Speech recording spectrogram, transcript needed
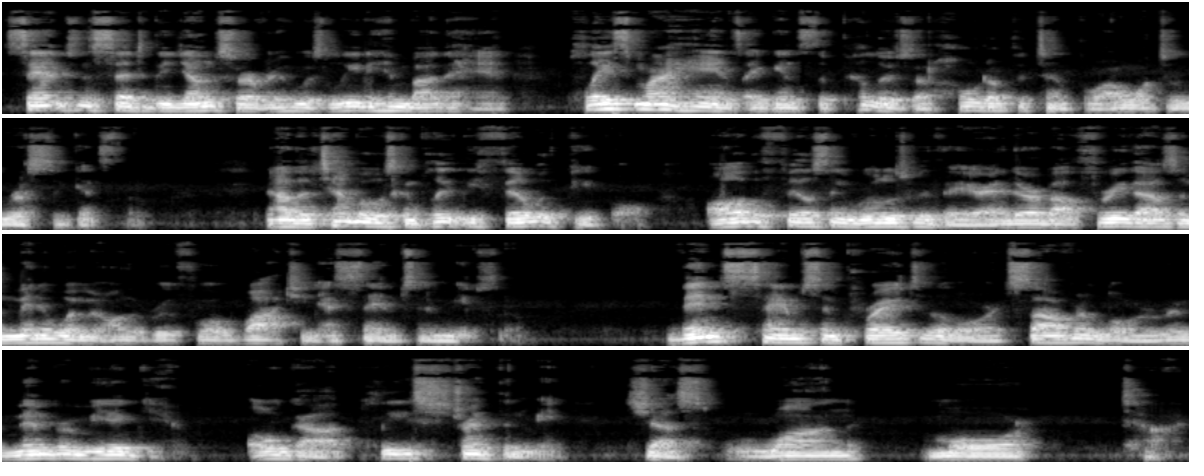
Samson said to the young servant who was leading him by the hand, Place my hands against the pillars that hold up the temple. I want to rest against them. Now the temple was completely filled with people. All the Philistine rulers were there, and there were about 3,000 men and women on the roof who were watching as Samson amused them. Then Samson prayed to the Lord, Sovereign Lord, remember me again. O oh God, please strengthen me just one more time.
